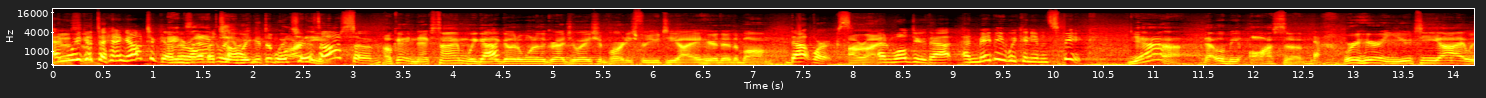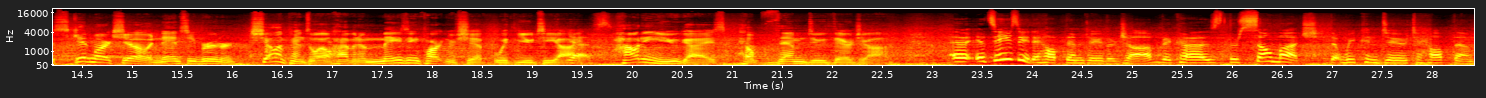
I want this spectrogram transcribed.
And we get to hang out together exactly, all the time, we get to which party. is awesome. Okay, next time we got to go to one of the graduation parties for UTI. I hear they're the bomb. That works. All right. And we'll do that. And maybe we can even speak. Yeah, that would be awesome. We're here at UTI with Skidmark Show and Nancy Bruner. Shell and Pennzoil have an amazing partnership with UTI. Yes. How do you guys help them do their job? Uh, it's easy to help them do their job because there's so much that we can do to help them.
